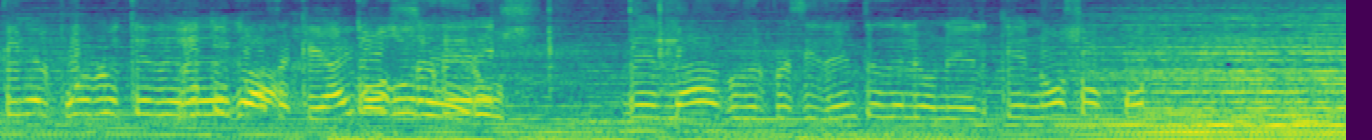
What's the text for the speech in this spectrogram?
que en el pueblo que delega que hay del lado del presidente de Leonel que no soporta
